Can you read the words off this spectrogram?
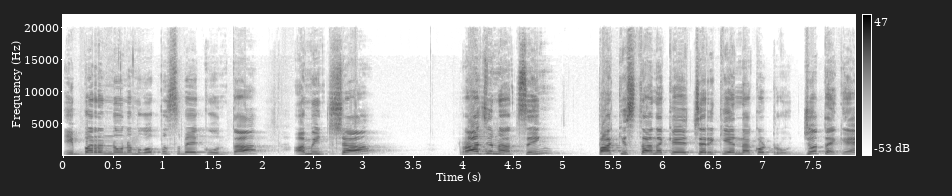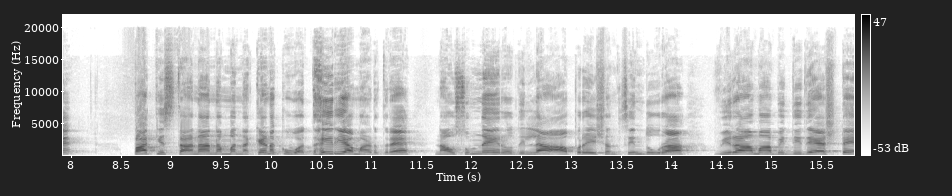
ಇಬ್ಬರನ್ನು ನಮಗೆ ಒಪ್ಪಿಸಬೇಕು ಅಂತ ಅಮಿತ್ ಶಾ, ರಾಜನಾಥ್ ಸಿಂಗ್ ಪಾಕಿಸ್ತಾನಕ್ಕೆ ಎಚ್ಚರಿಕೆಯನ್ನು ಕೊಟ್ಟರು ಜೊತೆಗೆ ಪಾಕಿಸ್ತಾನ ನಮ್ಮನ್ನು ಕೆಣಕುವ ಧೈರ್ಯ ಮಾಡಿದ್ರೆ ನಾವು ಸುಮ್ಮನೆ ಇರೋದಿಲ್ಲ, ಆಪರೇಷನ್ ಸಿಂಧೂರ ವಿರಾಮ ಬಿದ್ದಿದೆ ಅಷ್ಟೇ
